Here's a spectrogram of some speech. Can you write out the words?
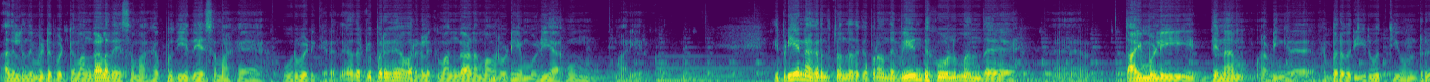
அதிலிருந்து விடுபட்டு வங்காளதேசமாக புதிய தேசமாக உருவெடுக்கிறது. அதற்கு பிறகு அவர்களுக்கு வங்காளம் அவருடைய மொழியாகவும் மாறியிருக்கும். இப்படியே நகர்ந்துட்டு வந்ததுக்கப்புறம் அந்த வேண்டுகோளும் அந்த தாய்மொழி தினம் அப்படிங்கிற பிப்ரவரி இருபத்தி ஒன்று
